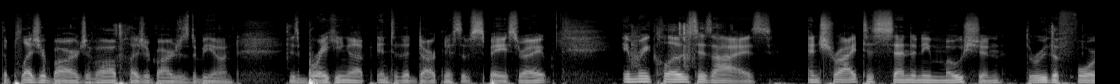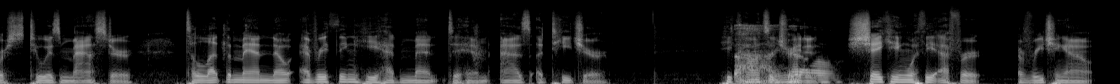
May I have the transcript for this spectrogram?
the pleasure barge of all pleasure barges to be on, is breaking up into the darkness of space. Right. Imri closed his eyes and tried to send an emotion through the force to his master to let the man know everything he had meant to him as a teacher. He ah, concentrated, know. shaking with the effort of reaching out.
